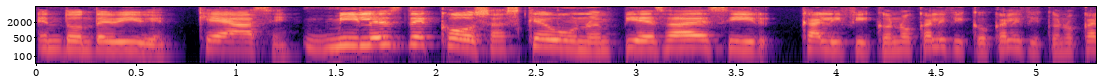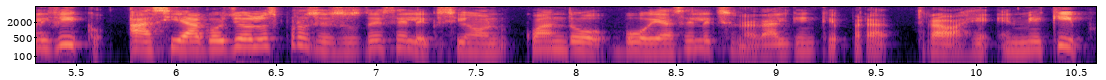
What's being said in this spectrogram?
en dónde vive, qué hace. Miles de cosas que uno empieza a decir, califico, no califico, califico, no califico. Así hago yo los procesos de selección cuando voy a seleccionar a alguien que para, trabaje en mi equipo.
